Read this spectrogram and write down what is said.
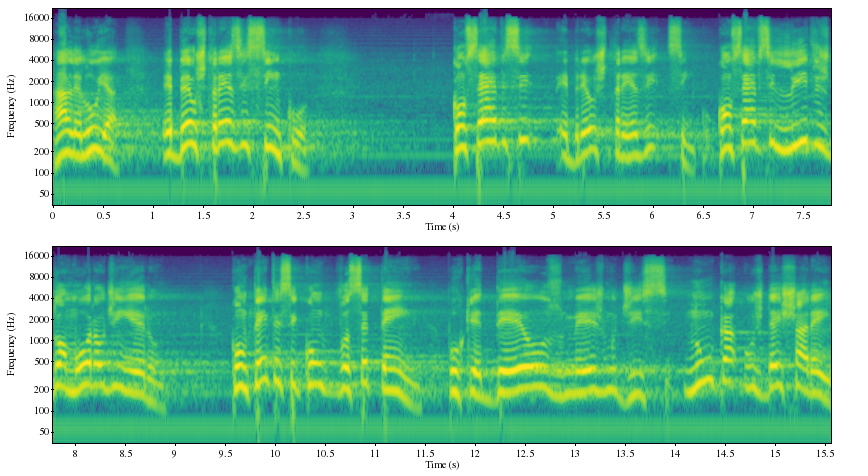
Aleluia. Hebreus 13, 5. Conserve-se, Hebreus 13, 5. Conserve-se livres do amor ao dinheiro. Contentem-se com o que você tem, porque Deus mesmo disse: Nunca os deixarei,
